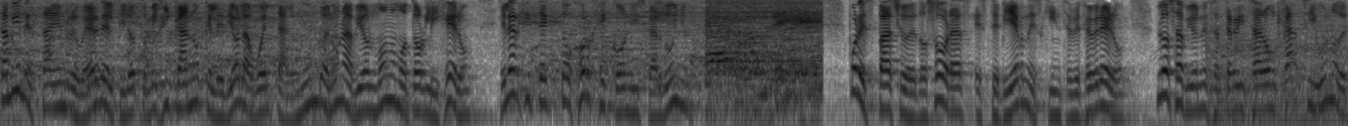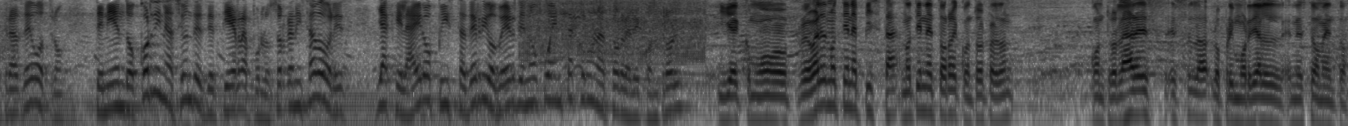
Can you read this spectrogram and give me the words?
También está en Río Verde el piloto mexicano que le dio la vuelta al mundo en un avión monomotor ligero, el arquitecto Jorge Conis Garduño. Por espacio de dos horas, este viernes 15 de febrero, los aviones aterrizaron casi uno detrás de otro, teniendo coordinación desde tierra por los organizadores, ya que la aeropista de Río Verde no cuenta con una torre de control. Y como Río Verde no tiene pista, no tiene torre de control, perdón, controlar es, es lo primordial en este momento.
